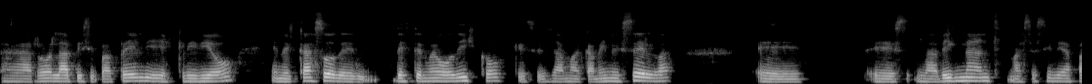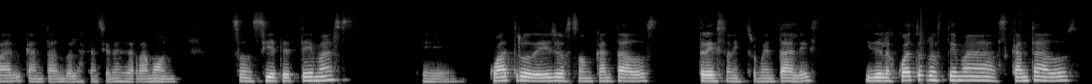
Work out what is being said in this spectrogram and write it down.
agarró lápiz y papel y escribió. En el caso de este nuevo disco que se llama Camino y Selva, eh, es la Big Nant más Cecilia Pal cantando las canciones de Ramón. Son siete temas, eh, cuatro de ellos son cantados, tres son instrumentales, y de los cuatro temas cantados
